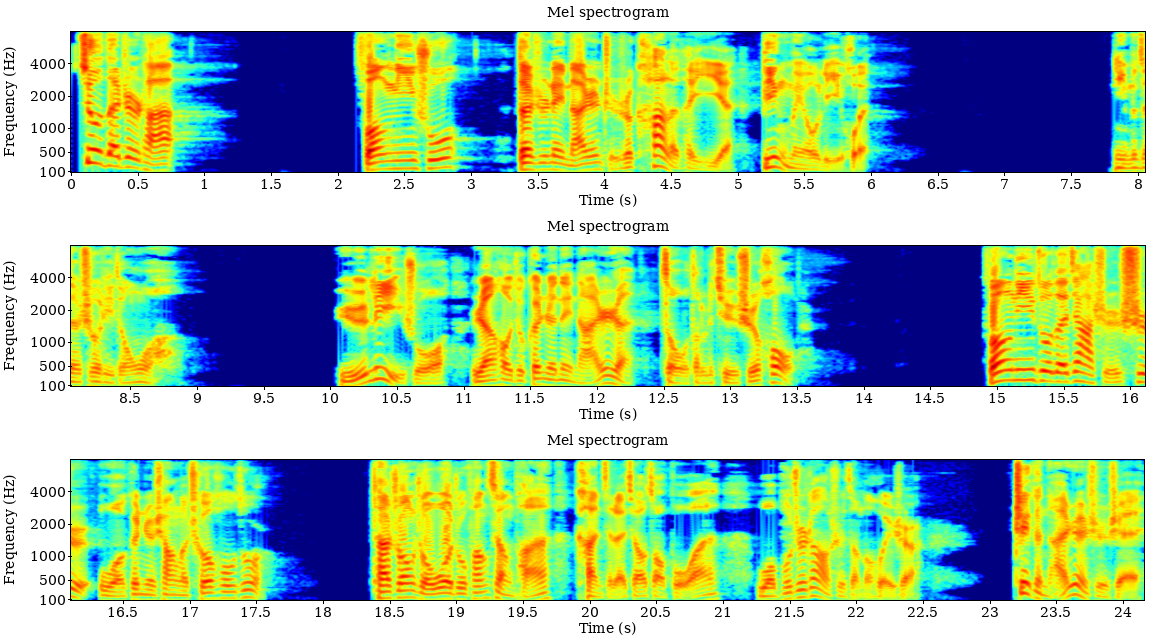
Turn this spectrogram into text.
就在这儿谈。方妮说。但是那男人只是看了他一眼，并没有理会。你们在车里等我，于丽说，然后就跟着那男人走到了巨石后面。方妮坐在驾驶室，我跟着上了车后座。他双手握住方向盘，看起来焦躁不安。我不知道是怎么回事。这个男人是谁？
